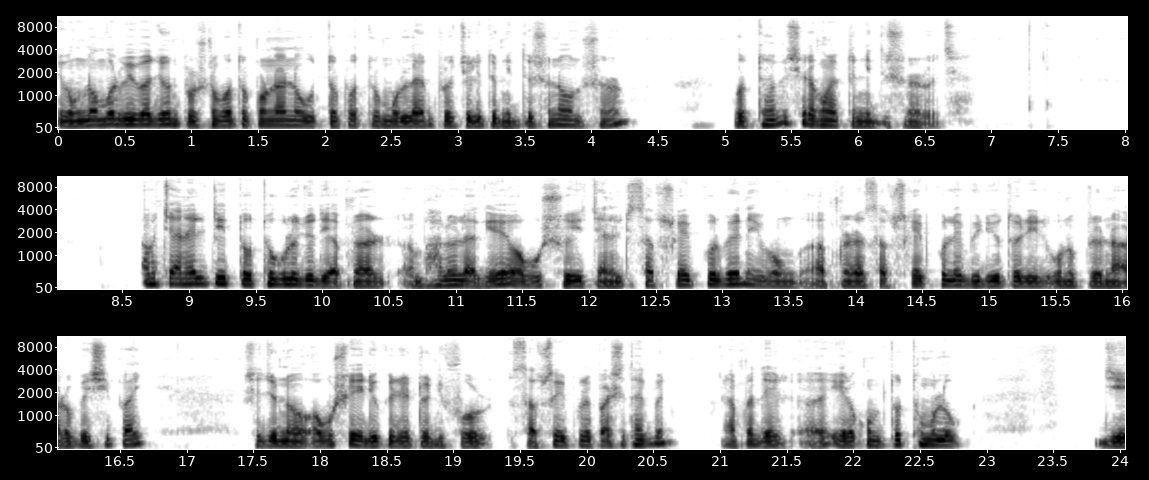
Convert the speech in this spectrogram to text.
এবং নম্বর বিভাজন, প্রশ্নপত্র প্রণয়ন ও উত্তরপত্র মূল্যায়ন প্রচলিত নির্দেশনা অনুসরণ করতে হবে। সেরকম একটা নির্দেশনা রয়েছে। আমার চ্যানেলটির তথ্যগুলো যদি আপনার ভালো লাগে, অবশ্যই চ্যানেলটি সাবস্ক্রাইব করবেন এবং আপনারা সাবস্ক্রাইব করলে ভিডিও তৈরির অনুপ্রেরণা আরও বেশি পাই। সেজন্য অবশ্যই এডুকেটেড টোয়েন্টি ফোর সাবস্ক্রাইব করে পাশে থাকবেন। আপনাদের এরকম তথ্যমূলক যে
